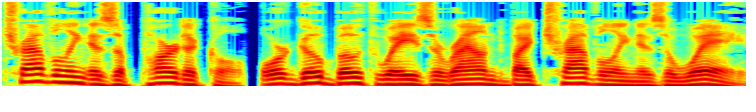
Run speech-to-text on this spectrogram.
traveling as a particle, or go both ways around by traveling as a wave.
